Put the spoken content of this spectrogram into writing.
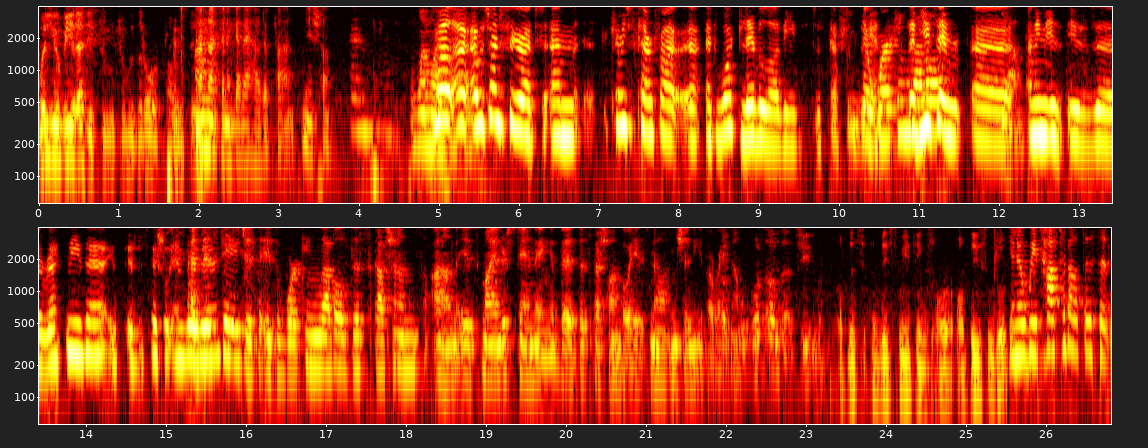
will you be ready to, to withdraw from the table? I'm not going to get ahead of that, Misha. One more. Well, I, I was trying to figure out. Um, can we just clarify uh, at what level are these discussions? They're again? working So if you say, level. uh, I mean, is is uh, Ratney there? Is is a special envoy At there? this stage, it's, it's working level discussions. Um, it's my understanding that the special envoy is not in Geneva right now. What are the achievements of this of these meetings or of these groups? You know, we talked about this at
